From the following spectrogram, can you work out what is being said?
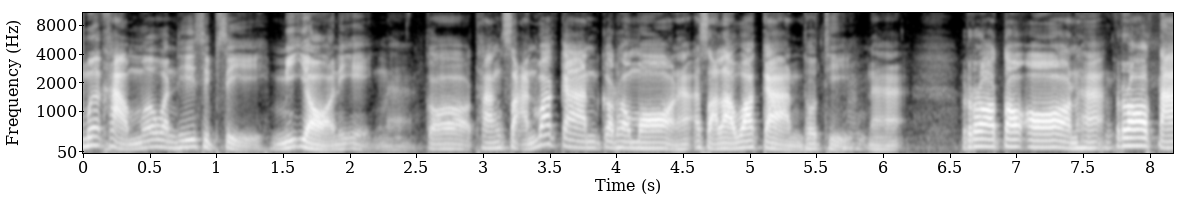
เมื่อข่าวเมื่อวันที่ 14 มิยอนี่เองนะฮะ ก็ทางสารว่าการกทมนะฮะสาราว่าการโทษทีนะฮะ รอตออนะฮะรอตา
